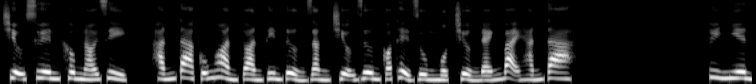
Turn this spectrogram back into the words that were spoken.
Triệu Xuyên không nói gì, hắn ta cũng hoàn toàn tin tưởng rằng Triệu Dương có thể dùng một trường đánh bại hắn ta. Tuy nhiên,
